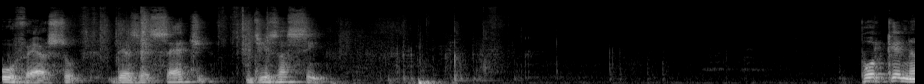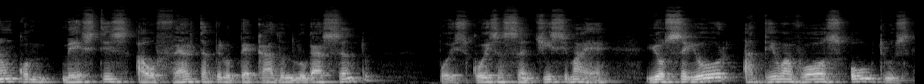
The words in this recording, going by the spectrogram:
o verso 17, diz assim: Por que não comestes a oferta pelo pecado no lugar santo? Pois coisa santíssima é, e o Senhor a deu a vós outros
